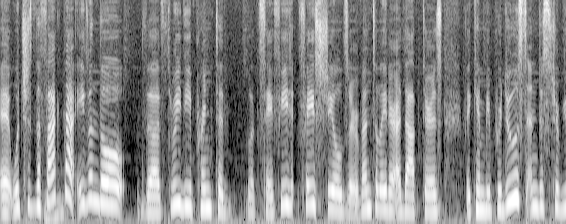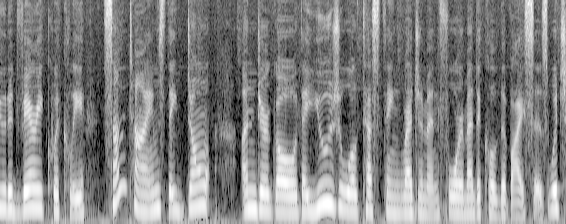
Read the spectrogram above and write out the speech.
uh, which is the fact mm-hmm. that even though the 3D printed, let's say, face shields or ventilator adapters, they can be produced and distributed very quickly, sometimes they don't undergo the usual testing regimen for medical devices, which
